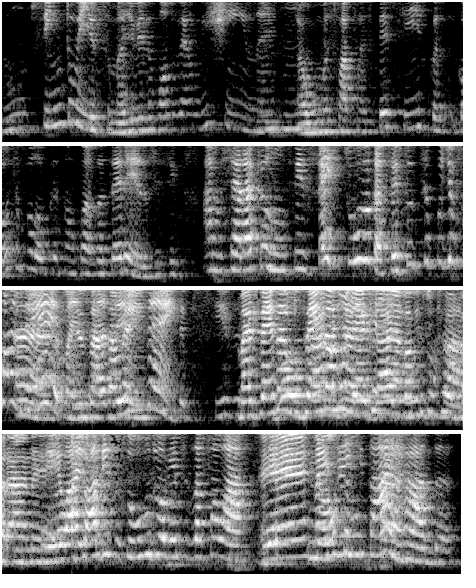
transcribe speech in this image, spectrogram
não sinto isso, mas de vez em quando vem um bichinho, né? Uhum. Em algumas situações específicas, igual você falou questão com a, com a Tereza, você fica, ah, mas será que eu não fiz? Fez tudo, cara, fez tudo que você podia fazer, É, mas às exatamente. vezes vem. Você precisa Mas vem da, vem da mulher aquele negócio de cobrar, né? Eu acho isso- absurdo alguém precisar falar. É, Mas não, você não que tá, tá. errada.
